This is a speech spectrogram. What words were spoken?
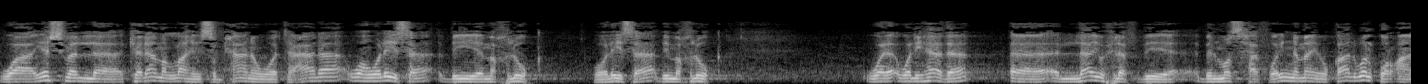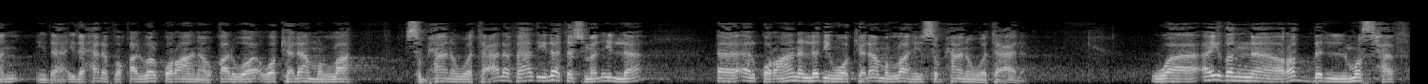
ويشمل كلام الله سبحانه وتعالى وهو ليس بمخلوق وليس بمخلوق. ولهذا آه، لا يحلف بالمصحف وإنما يقال والقرآن إذا إذا حلف وقال والقرآن أو قال وكلام الله سبحانه وتعالى فهذه لا تشمل إلا آه، القرآن الذي هو كلام الله سبحانه وتعالى. وأيضا رب المصحف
